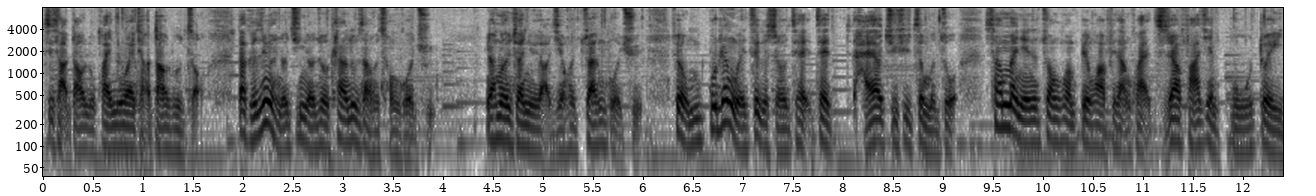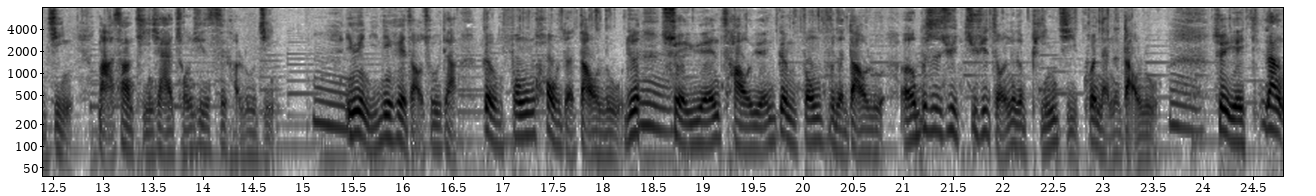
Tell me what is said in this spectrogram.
这条道路，换另外一条道路走。那可是因为很多金牛座看到路障会冲过去。要么会钻牛角尖，会钻过去，所以我们不认为这个时候再再还要继续这么做。上半年的状况变化非常快，只要发现不对劲，马上停下来，重新思考路径。嗯，因为你一定可以找出一条更丰厚的道路，就是水源、草原更丰富的道路，而不是去继续走那个贫瘠困难的道路。嗯，所以也让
